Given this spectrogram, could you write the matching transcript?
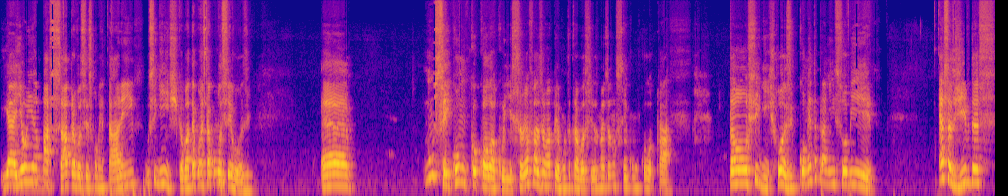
E aí eu ia passar para vocês comentarem o seguinte, que eu vou até começar com você, Rose. É... Não sei como que eu coloco isso. Eu ia fazer uma pergunta para vocês, mas eu não sei como colocar. Então, é o seguinte, Rose, comenta para mim sobre essas dívidas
